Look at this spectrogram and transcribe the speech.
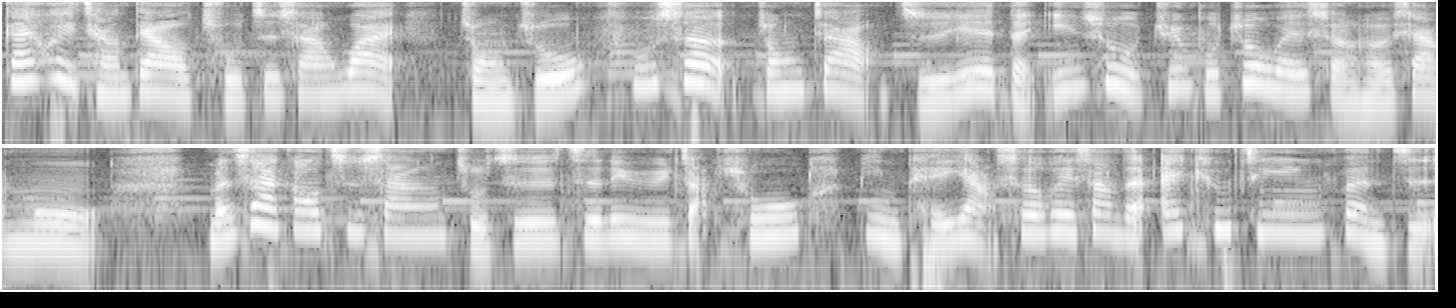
该会强调除智商外，种族、肤色、宗教、职业等因素均不作为审核项目。门萨高智商组织致力于找出并培养社会上的 IQ 精英分子。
